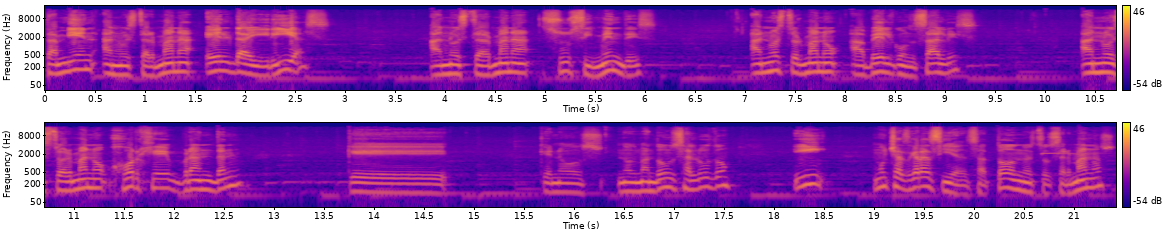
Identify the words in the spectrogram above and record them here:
También a nuestra hermana Elda Irías, a nuestra hermana Susi Méndez, a nuestro hermano Abel González, a nuestro hermano Jorge Brandan, que, que nos, nos mandó un saludo, y muchas gracias a todos nuestros hermanos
